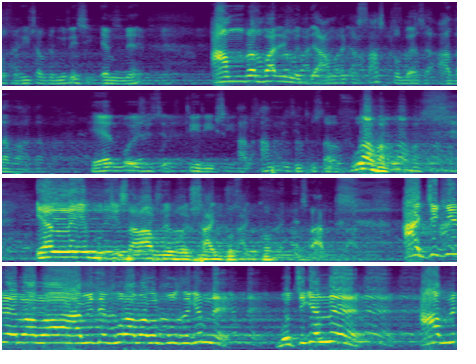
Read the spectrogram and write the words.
বছর হিসাবটা মিলেছি এমনি আমরা বাড়ির মধ্যে আমার একটা স্বাস্থ্য বয়স আধা ভাগ। এর বয়স হচ্ছে তিরিশ, আর আপনি যেহেতু স্যার পুরা ভাগ এর লেগে বুঝছি স্যার, আপনি বয়স ষাট বছর কমে না স্যার। আচ্ছা কি রে বাবা, আমি যে পুরা পাগল বুঝলে কেমনে? বুঝছি কেমনে? আপনি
